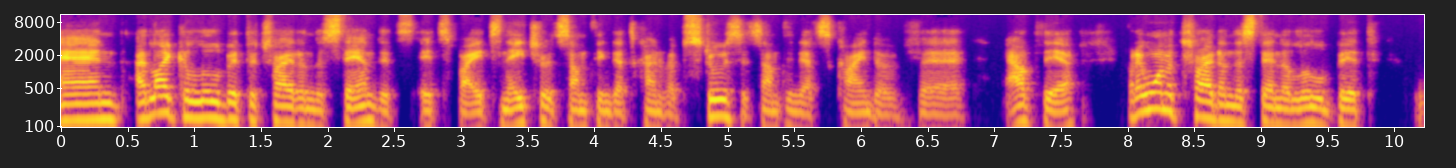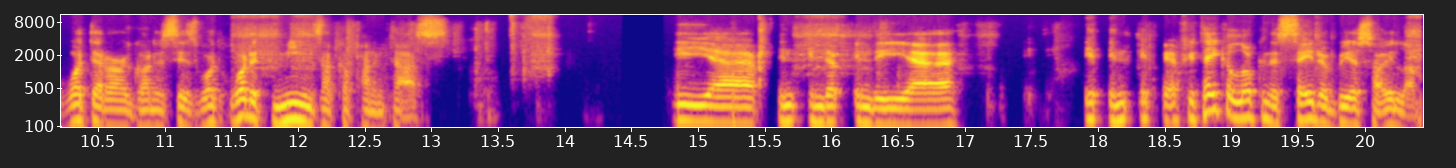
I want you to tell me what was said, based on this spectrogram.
And I'd like a little bit to try to understand it's it's by its nature, it's something that's kind of abstruse, it's something that's kind of uh, out there. But I want to try to understand a little bit what that Aragonis is, what, what it means Akapanim to us. The uh, in, in the in the uh, in, in, if you take a look in the Seder Bria Soilam,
